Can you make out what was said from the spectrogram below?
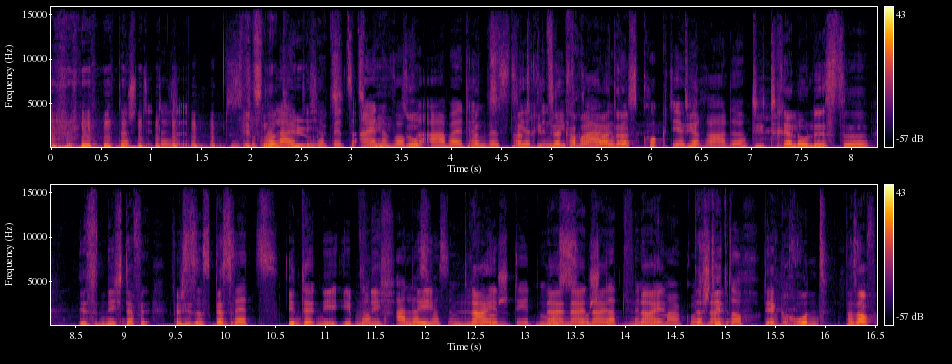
Da da, das tut mir leid. you, ich habe jetzt eine me. Woche So, Arbeit Pat- investiert Patricia in die Frage, Camerata, was guckt ihr die- gerade? Die Trello-Liste ist nicht dafür. Verstehst du? das Das Gesetz. Inter nee, eben Doch, nicht. alles, nee, was im Trello nein, steht, muss nein, nein, so nein, stattfinden, nein. Markus. Da steht- doch. Der Grund, pass auf,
